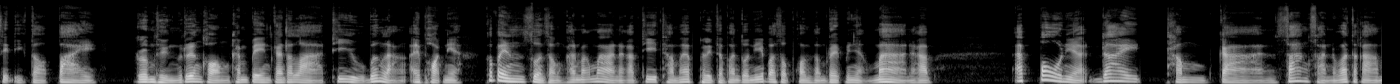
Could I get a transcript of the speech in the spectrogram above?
สิทธิ์อีกต่อไป รวมถึงเรื่องของแคมเปญการตลาดที่อยู่เบื้องหลัง iPod เนี่ยก็เป็นส่วนสำคัญมากๆนะครับที่ทำให้ผลิตภัณฑ์ตัวนี้ประสบความสำเร็จเป็นอย่างมากนะครับ Apple เนี่ยได้ ทำการสร้างสรรค์นวัตกรรม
